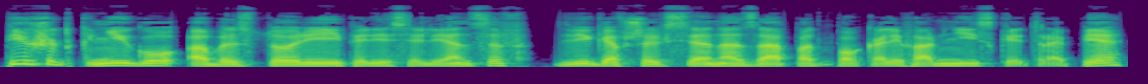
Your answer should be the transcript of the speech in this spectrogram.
Пишет книгу об истории переселенцев, двигавшихся на запад по Калифорнийской тропе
